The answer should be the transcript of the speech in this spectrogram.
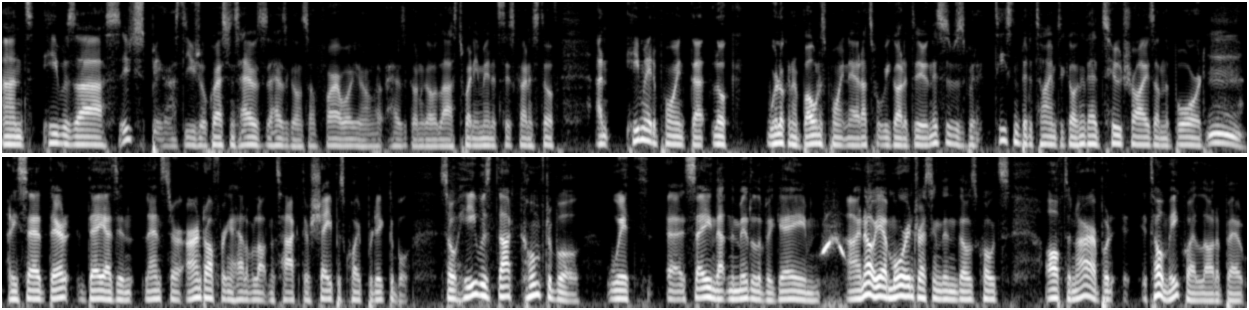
and he was asked. He's just being asked the usual questions: How's how's it going so far? Well, you know, how's it going to go the last twenty minutes? This kind of stuff. And he made a point that look. We're looking at bonus point now. That's what we got to do. And this was a decent bit of time to go. I think they had two tries on the board. Mm. And he said they're, they, as in Leinster, aren't offering a hell of a lot in attack. Their shape is quite predictable. So he was that comfortable with uh, saying that in the middle of a game. I know, yeah, more interesting than those quotes often are. But it, it told me quite a lot about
